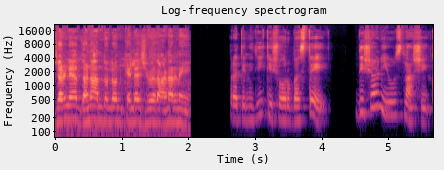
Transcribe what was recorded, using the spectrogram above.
जरण्या धन आंदोलन केल्याशिवाय राहणार नाही. प्रतिनिधी किशोर बस्ते दिशा न्यूज नाशिक.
